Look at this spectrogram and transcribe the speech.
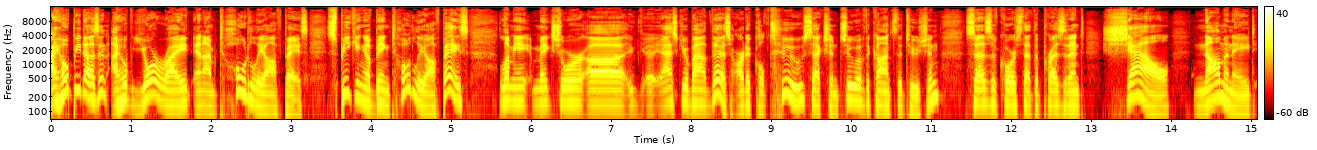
I hope he doesn't. I hope you're right, and I'm totally off base. Speaking of being totally off base, let me make sure uh, ask you about this. Article two, Section two of the Constitution says, of course, that the president shall nominate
